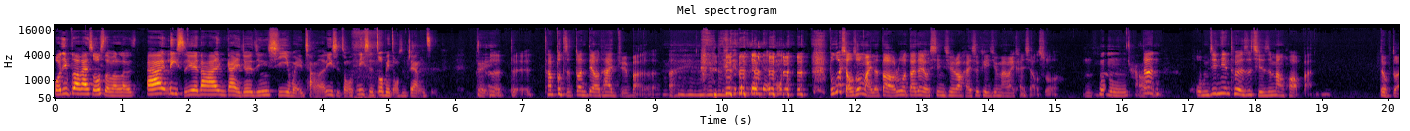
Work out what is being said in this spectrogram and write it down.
我已经不知道该说什么了。啊，历史乐大家应该也就已经习以为常了。历史总历史作品总是这样子。对，呃，对，它不止断掉，它还绝版了。哎，不过小说买得到，如果大家有兴趣的话，还是可以去买买看小说。嗯嗯，好。但我们今天推的是其实是漫画版，对不对？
